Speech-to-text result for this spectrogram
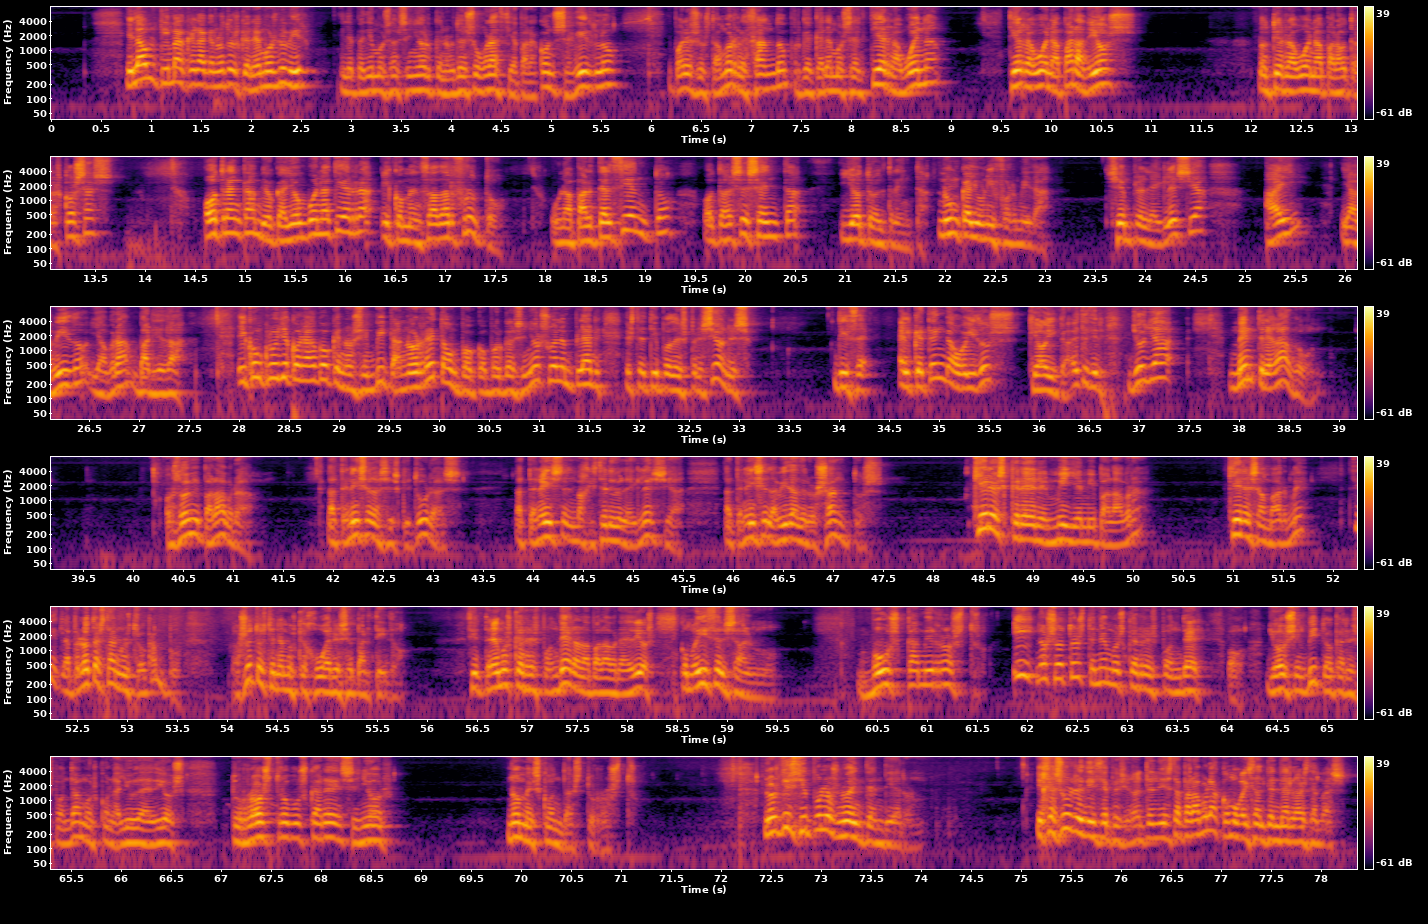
Y la última, que es la que nosotros queremos vivir, y le pedimos al Señor que nos dé su gracia para conseguirlo, y por eso estamos rezando, porque queremos ser tierra buena, tierra buena para Dios, no tierra buena para otras cosas. Otra, en cambio, cayó en buena tierra y comenzó a dar fruto. Una parte el ciento, otra el sesenta y otro el treinta. Nunca hay uniformidad. Siempre en la iglesia hay y ha habido y habrá variedad. Y concluye con algo que nos invita, nos reta un poco, porque el Señor suele emplear este tipo de expresiones. Dice, el que tenga oídos, que oiga. Es decir, yo ya me he entregado. Os doy mi palabra. La tenéis en las escrituras, la tenéis en el magisterio de la iglesia, la tenéis en la vida de los santos. ¿Quieres creer en mí y en mi palabra? ¿Quieres amarme? la pelota está en nuestro campo. Nosotros tenemos que jugar ese partido tenemos que responder a la palabra de Dios, como dice el Salmo. Busca mi rostro. Y nosotros tenemos que responder, o yo os invito a que respondamos con la ayuda de Dios. Tu rostro buscaré, Señor. No me escondas tu rostro. Los discípulos no entendieron. Y Jesús les dice, pues si no entendí esta parábola, ¿cómo vais a entender las demás?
